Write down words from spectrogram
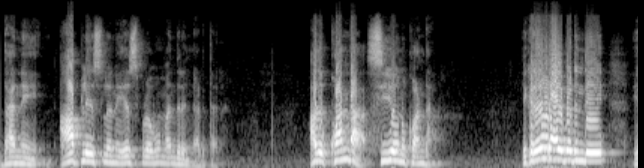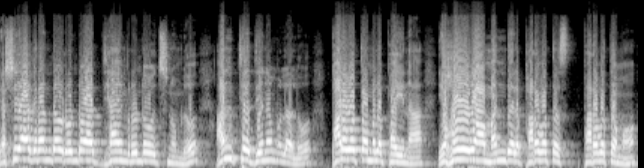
దాన్ని ఆ ప్లేస్లోనే యేసుప్రభు మందిరం కడతారు. అది కొండ సియోను కొండ. ఇక్కడ ఏం రాయబడింది? యషయా గ్రంథం రెండో అధ్యాయం రెండో వచనంలో అంత్య దినములలో పర్వతముల పైన యహోవా మందిర పర్వత పర్వతము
